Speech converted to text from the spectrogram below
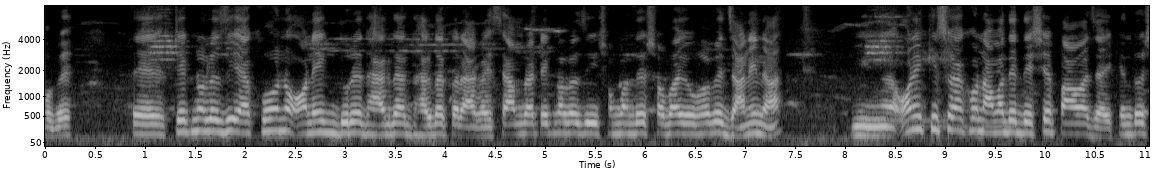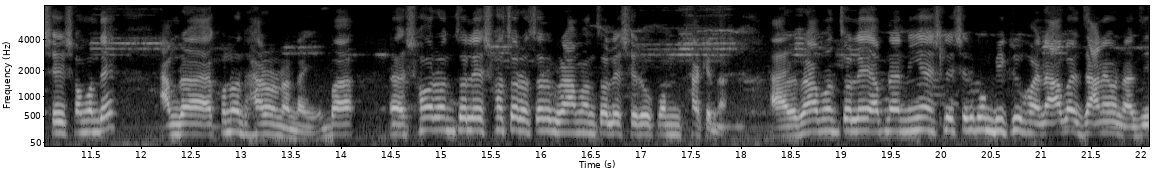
হবে। টেকনোলজি এখন অনেক দূরে ধাক ধাক ধাক ধাক করে আগাইছে। আমরা টেকনোলজি সম্বন্ধে সবাই ওভাবে জানি না। অনেক কিছু এখন আমাদের দেশে পাওয়া যায়, কিন্তু সেই সম্বন্ধে আমরা এখনও ধারণা নাই। বা শহর অঞ্চলে সচরাচর গ্রাম অঞ্চলে সেরকম থাকে না। আর গ্রাম অঞ্চলে আপনার নিয়ে আসলে সেরকম বিক্রি হয় না, আবার জানেও না যে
